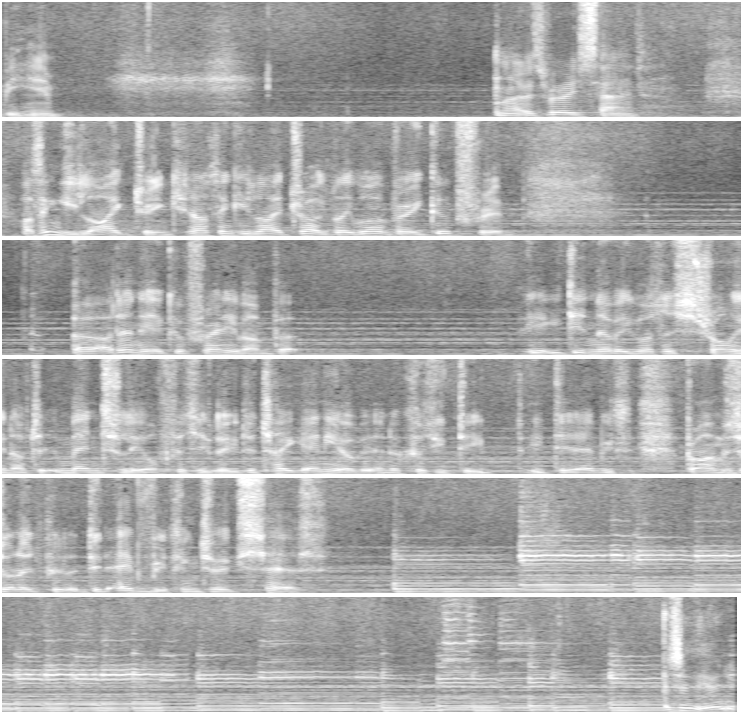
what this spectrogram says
Baby him. No, it was very sad. I think he liked drinking. I think he liked drugs, but they weren't very good for him. Uh, I don't think they're good for anyone, but he, he didn't have. He wasn't strong enough to, mentally or physically to take any of it, and because he did, he did everything. Brian was one of those people that did everything to excess. Actually, the only reason it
